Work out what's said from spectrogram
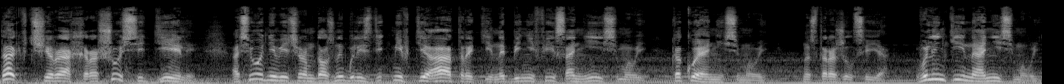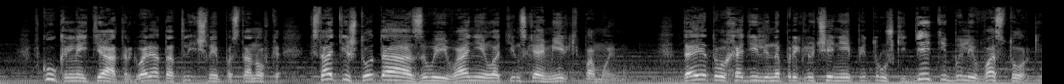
«Так вчера хорошо сидели, а сегодня вечером должны были с детьми в театр идти на бенефис Анисимовой». «Какой Анисимовой?» — насторожился я. «Валентины Анисимовой. В кукольный театр. Говорят, отличная постановка. Кстати, что-то о завоевании Латинской Америки, по-моему. До этого ходили на приключения Петрушки. Дети были в восторге.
